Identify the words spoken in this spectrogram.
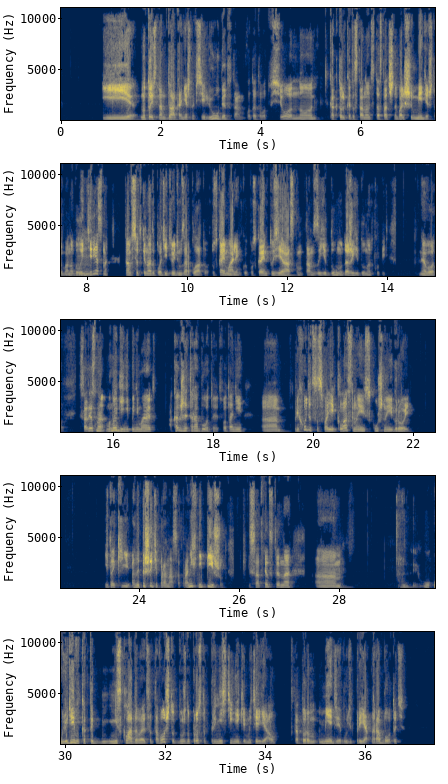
И, ну, то есть там, да, конечно, все любят там вот это вот все, но как только это становится достаточно большим медиа, чтобы оно было Мгм. интересно, там все-таки надо платить людям зарплату. Пускай маленькую, пускай энтузиастам там за еду, ну, даже еду надо купить. Вот. Соответственно, многие не понимают, а как же это работает? Вот они а, приходят со своей классной, скучной игрой и такие, а напишите про нас, а про них не пишут. И, соответственно, ам, у, у людей вот как-то не складывается того, что нужно просто принести некий материал, с которым медиа будет приятно работать.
